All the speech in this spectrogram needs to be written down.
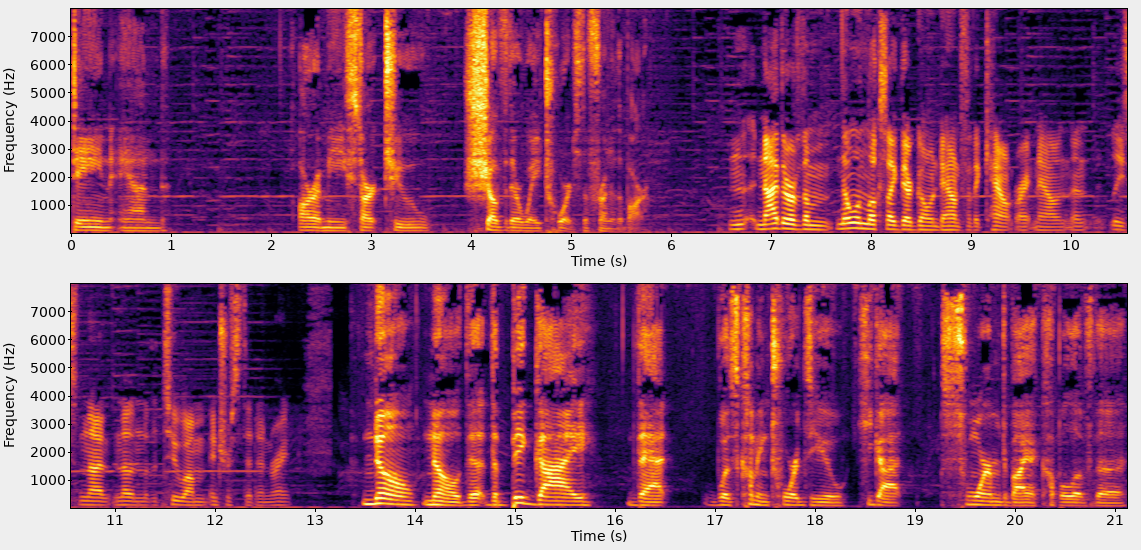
Deign and Arhamie start to shove their way towards the front of the bar. N- neither of them. No one looks like they're going down for the count right now, and and at least not none of the two I'm interested in. Right? No, no. The the big guy that was coming towards you, he got swarmed by a couple of the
